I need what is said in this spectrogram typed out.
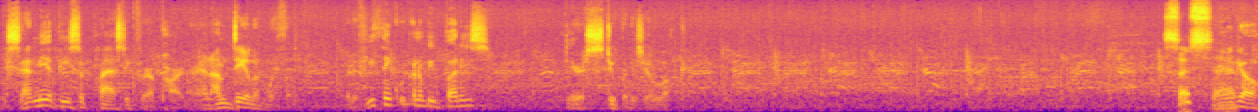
you sent me a piece of plastic for a partner, and I'm dealing with it. But if you think we're gonna be buddies, you're as stupid as you look. So sad. There you go.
